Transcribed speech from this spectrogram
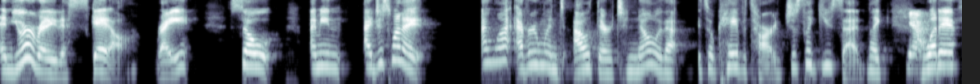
and you're ready to scale right so i mean i just want to i want everyone out there to know that it's okay if it's hard just like you said like yeah. what if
